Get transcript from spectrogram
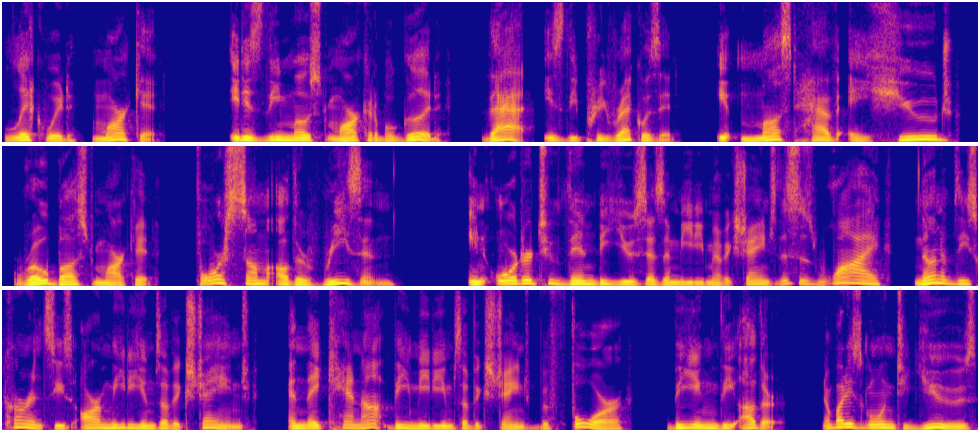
liquid market. It is the most marketable good. That is the prerequisite. It must have a huge, robust market for some other reason in order to then be used as a medium of exchange. This is why none of these currencies are mediums of exchange, and they cannot be mediums of exchange before being the other. Nobody's going to use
